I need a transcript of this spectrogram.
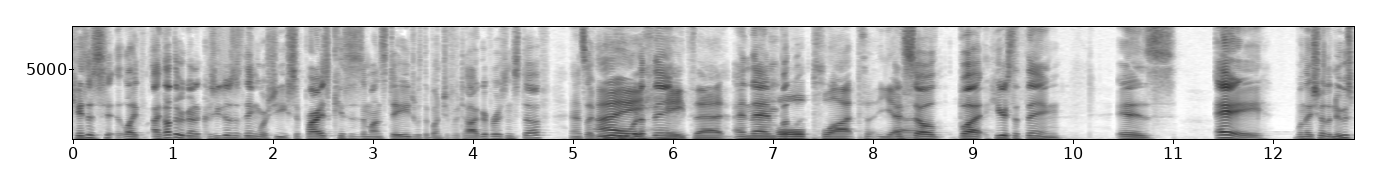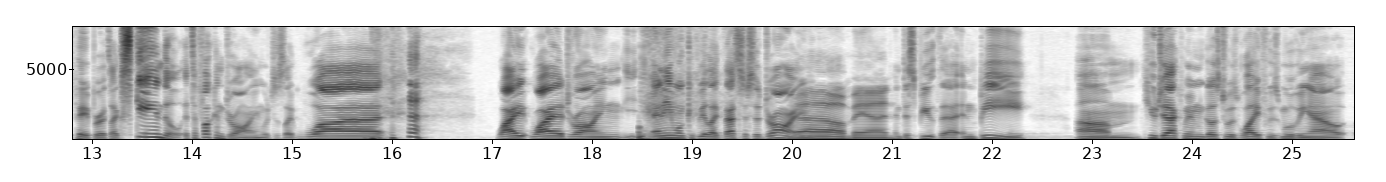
kisses like I thought they were gonna because she does a thing where she surprise kisses him on stage with a bunch of photographers and stuff, and it's like, ooh, I what a thing. hate that. And then- but- whole plot. Yeah. And so, but here's the thing: is a when they show the newspaper, it's like scandal. It's a fucking drawing, which is like what? why? Why a drawing? Anyone could be like, that's just a drawing, oh man. and dispute that. And B, um, Hugh Jackman goes to his wife who's moving out.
